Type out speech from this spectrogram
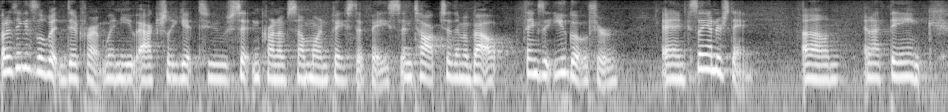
but I think it's a little bit different when you actually get to sit in front of someone face to face and talk to them about things that you go through, and because they understand. Um, and I think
